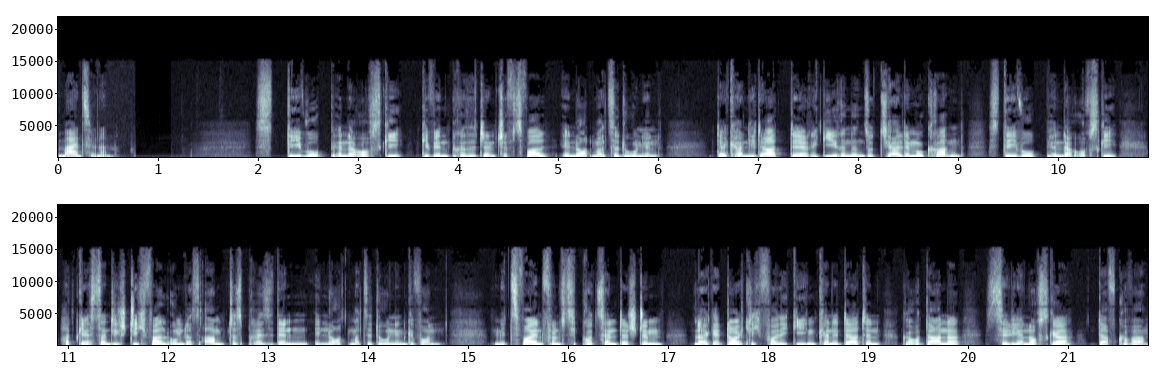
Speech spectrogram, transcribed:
im Einzelnen. Stevo Pendarovski gewinnt Präsidentschaftswahl in Nordmazedonien. Der Kandidat der regierenden Sozialdemokraten, Stevo Pendarovski, hat gestern die Stichwahl um das Amt des Präsidenten in Nordmazedonien gewonnen. Mit 52 Prozent der Stimmen lag er deutlich vor der Gegenkandidatin Gordana Siljanovska-Davkova.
